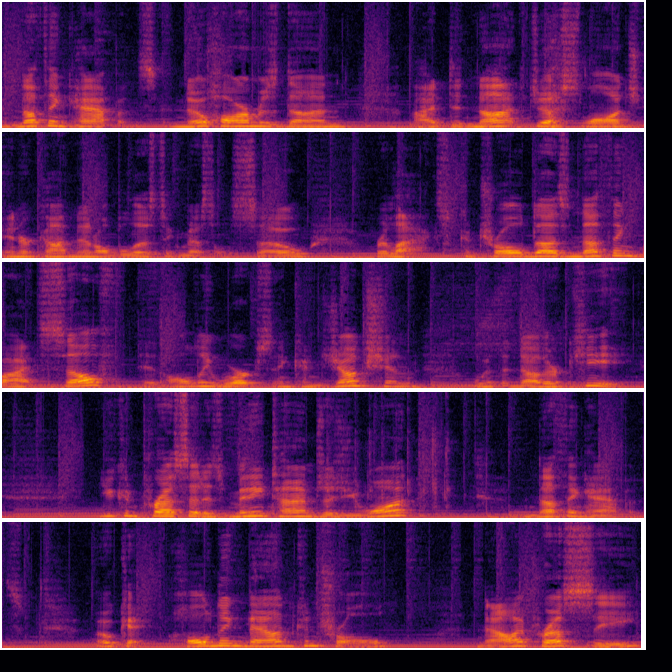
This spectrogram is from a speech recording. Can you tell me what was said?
and nothing happens. No harm is done. I did not just launch intercontinental ballistic missiles, so relax. Control does nothing by itself. It only works in conjunction with another key. You can press it as many times as you want. Nothing happens. Okay, holding down control. Now I press C.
